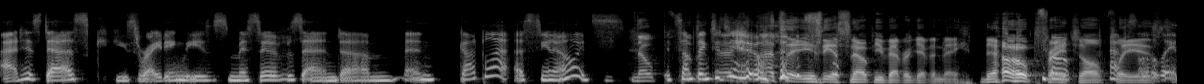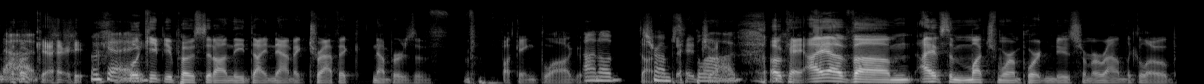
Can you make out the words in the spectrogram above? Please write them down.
at his desk. He's writing these missives and um and God bless, you know, it's Nope. It's something to do. That's the easiest nope you've ever given me. Nope, Rachel, please. absolutely not. Okay. okay. We'll keep you posted on the dynamic traffic numbers of fucking blog. Donald Donald Trump's J. blog. Trump. Okay, I have um, I have some much more important news from around the globe.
